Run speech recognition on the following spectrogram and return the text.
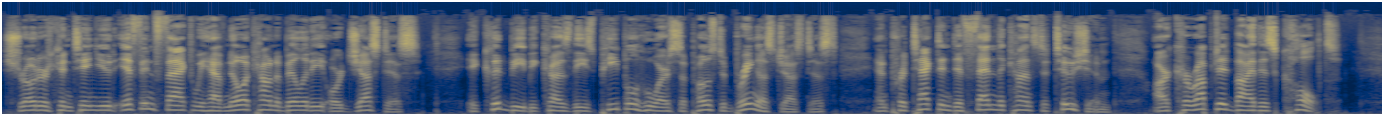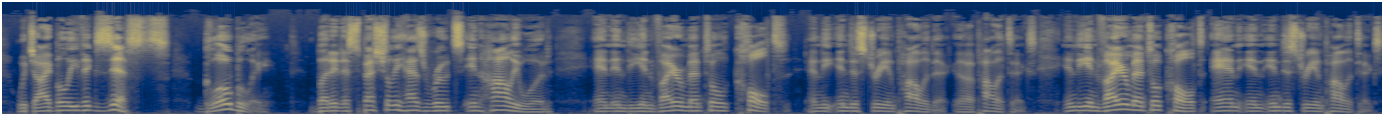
Schroder continued, if in fact we have no accountability or justice, it could be because these people who are supposed to bring us justice and protect and defend the Constitution are corrupted by this cult, which I believe exists globally, but it especially has roots in Hollywood and in the environmental cult and the industry and uh, politics. In the environmental cult and in industry and politics.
